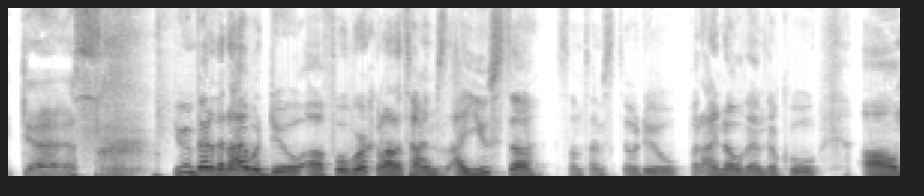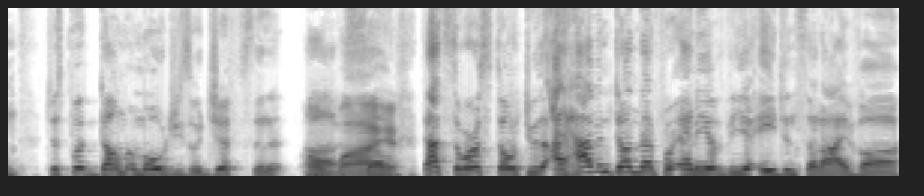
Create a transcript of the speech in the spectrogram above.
I guess. Even better than I would do uh, for work. A lot of times, I used to, sometimes still do, but I know them. They're cool. Um, just put dumb emojis or gifs in it. Oh Uh, my. So that's the worst. Don't do that. I haven't done that for any of the agents that I've uh,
